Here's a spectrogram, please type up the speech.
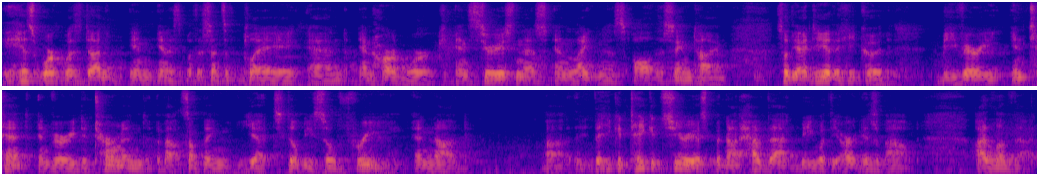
his work was done in, in a, with a sense of play and and hard work and seriousness and lightness all at the same time. So the idea that he could be very intent and very determined about something, yet still be so free and not uh, that he could take it serious, but not have that be what the art is about. I love that.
